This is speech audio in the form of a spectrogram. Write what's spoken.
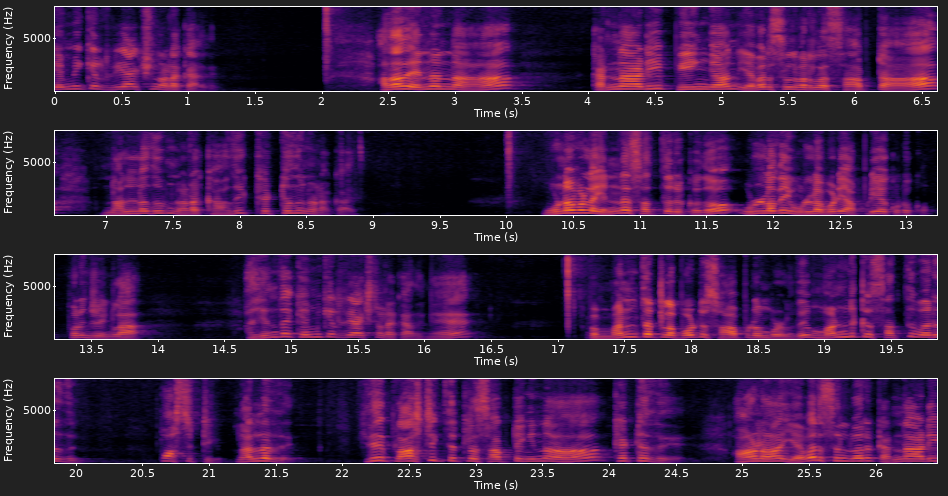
கெமிக்கல் ரியாக்ஷன் நடக்காது. அதாவது என்னென்னா கண்ணாடி பீங்கான் எவர் சில்வரில் சாப்பிட்டா நல்லதும் நடக்காது கெட்டதும் நடக்காது. உணவில் என்ன சத்து இருக்குதோ உள்ளதை உள்ளபடி அப்படியே கொடுக்கும். புரிஞ்சுங்களா அது எந்த கெமிக்கல் ரியாக்ஷன் நடக்காதுங்க. இப்போ மண் தட்டில் போட்டு சாப்பிடும் பொழுது மண்ணுக்கு சத்து வருது. பாசிட்டிவ் நல்லது. இதே பிளாஸ்டிக் தட்டில் சாப்பிட்டீங்கன்னா கெட்டது. ஆனால் எவர் சில்வர் கண்ணாடி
